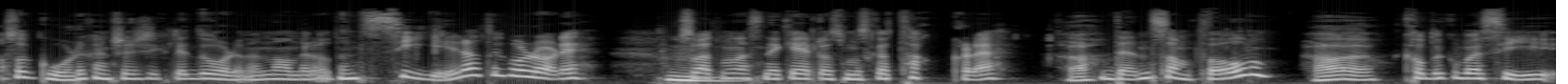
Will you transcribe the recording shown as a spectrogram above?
Og så går det kanskje skikkelig dårlig med den andre, og den sier at det går dårlig. Så vet man nesten ikke helt hvordan man skal takle Ja. den samtalen. Ja, ja. Kan du ikke bare si,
